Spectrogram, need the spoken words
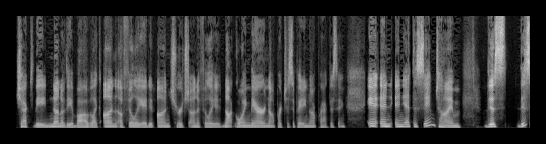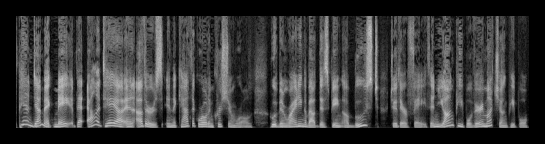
checked the none of the above, like unaffiliated, unchurched, unaffiliated, not going there, not participating, not practicing. And and, and at the same time, this this pandemic may that Aleteia and others in the Catholic world and Christian world who have been writing about this being a boost to their faith and young people, very much young people,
